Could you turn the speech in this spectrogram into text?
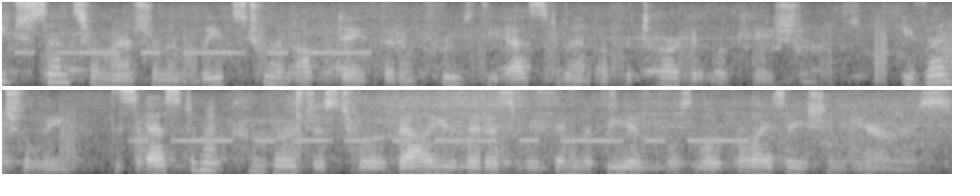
Each sensor measurement leads to an update that improves the estimate of the target location. Eventually, this estimate converges to a value that is within the vehicle's localization errors.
